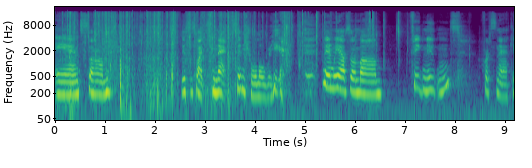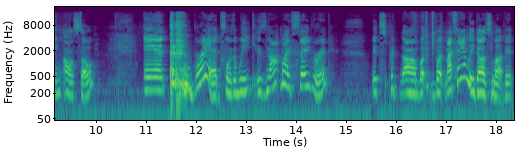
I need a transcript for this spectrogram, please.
and some, this is like snack central over here. then we have some um, Fig Newtons for snacking also. And bread for the week is not my favorite. It's, um, but, but my family does love it.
